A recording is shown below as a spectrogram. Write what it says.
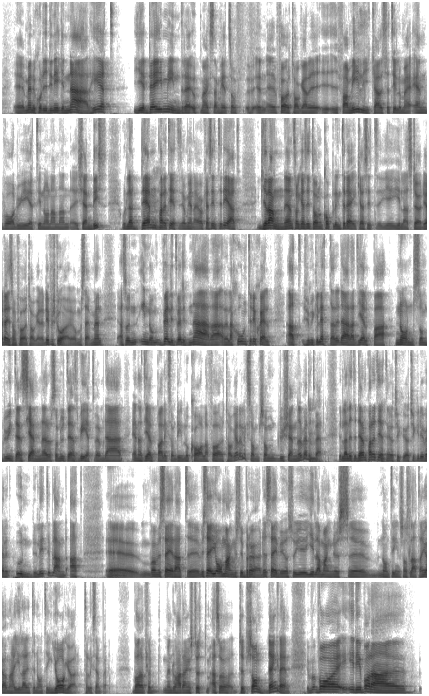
människor i din egen närhet ger dig mindre uppmärksamhet som en företagare i, i, familj kanske till och med än vad du ger till någon annan eh, kändis. Och det är den mm. pariteten jag menar. Jag kanske inte det att grannen som kanske inte har någon koppling till dig kanske inte gillar att stödja dig som företagare. Det förstår jag. Men alltså inom väldigt, väldigt nära relation till dig själv. Att hur mycket lättare det är att hjälpa någon som du inte ens känner, som du inte ens vet vem det är, än att hjälpa liksom din lokala företagare liksom, som du känner väldigt mm. väl. Det är lite den pariteten jag tycker. Jag tycker det är väldigt underligt ibland att Eh, vad vi säger att, eh, vi säger jag och Magnus är bröder säger vi och så gillar Magnus eh, någonting som Zlatan gör men han gillar inte någonting jag gör till exempel. Bara för, men då hade han ju stött, alltså typ sån, den grejen. Vad, är det bara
